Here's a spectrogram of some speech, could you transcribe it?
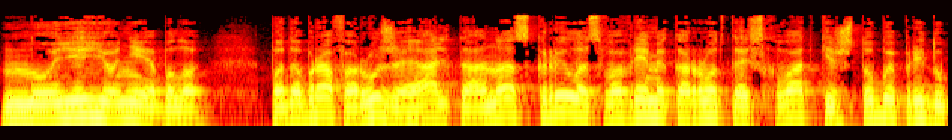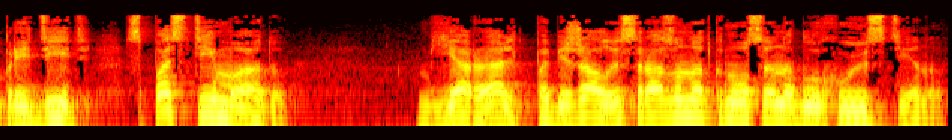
Но ее не было. Подобрав оружие Альта, она скрылась во время короткой схватки, чтобы предупредить, спасти Маду. Яр Альт побежал и сразу наткнулся на глухую стену.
